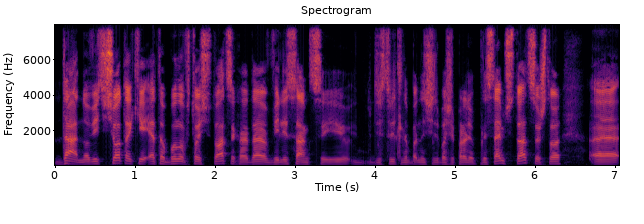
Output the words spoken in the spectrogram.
Да, но ведь все-таки это было в той ситуации, когда ввели санкции, и действительно начались большие проблемы. Представим ситуацию, что э,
